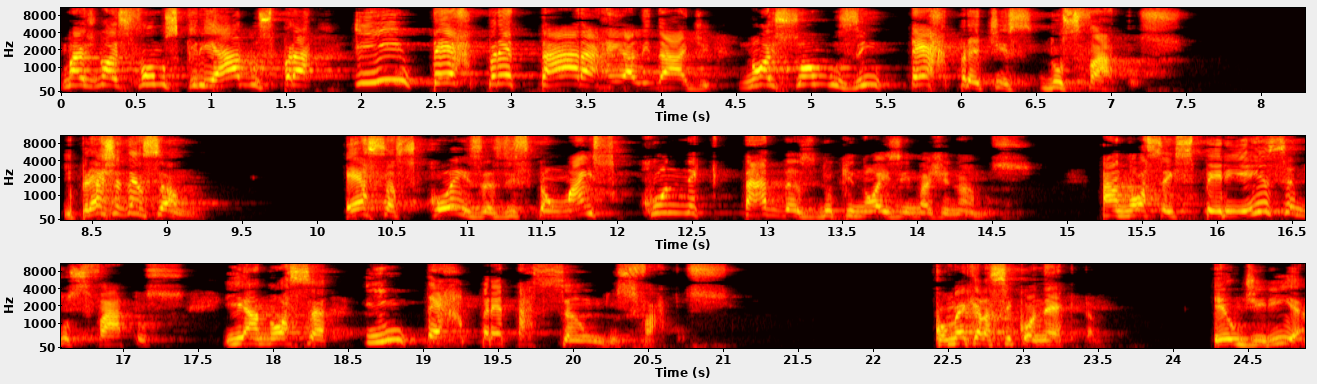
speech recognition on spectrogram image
mas nós fomos criados para interpretar a realidade. Nós somos intérpretes dos fatos. E preste atenção, essas coisas estão mais conectadas do que nós imaginamos. A nossa experiência dos fatos e a nossa interpretação dos fatos. Como é que elas se conectam? Eu diria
